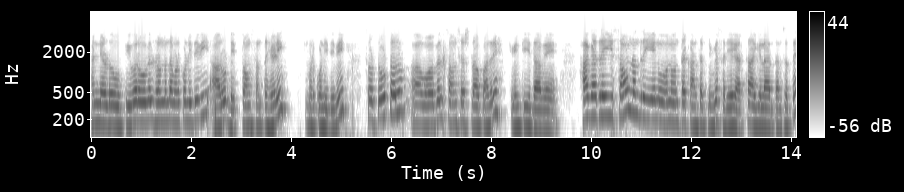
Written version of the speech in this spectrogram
ಹನ್ನೆರಡು ಪ್ಯೂವರ್ ಓವೆಲ್ ಸೌಂಡ್ ಅಂತ ಮಾಡ್ಕೊಂಡಿದ್ದೀವಿ, ಆರು ಡಿಪ್ಟಾಂಗ್ಸ್ ಅಂತ ಹೇಳಿ ಮಾಡ್ಕೊಂಡಿದ್ದೀವಿ. ಸೊ ಟೋಟಲ್ ಓವೆಲ್ ಸೌಂಡ್ಸ್ ಎಷ್ಟಿದಾವಪ್ಪ ಅಂದರೆ ಟ್ವೆಂಟಿ ಇದ್ದಾವೆ. ಹಾಗಾದರೆ ಈ ಸೌಂಡ್ ಅಂದರೆ ಏನು ಅನ್ನುವಂಥ ಕಾನ್ಸೆಪ್ಟ್ ನಿಮಗೆ ಸರಿಯಾಗಿ ಅರ್ಥ ಆಗಿಲ್ಲ ಅಂತ ಅನಿಸುತ್ತೆ.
